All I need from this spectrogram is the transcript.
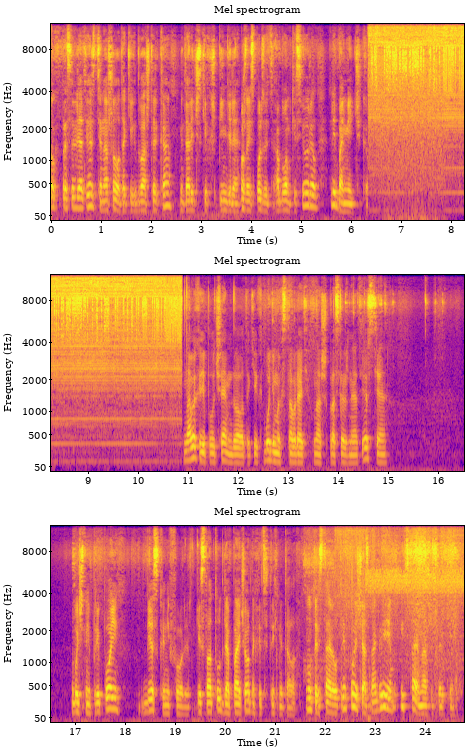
Того, как просверлили отверстие, нашел таких два штырька металлических шпинделя. Можно использовать обломки сверл, либо метчиков. На выходе получаем два вот таких. Будем их вставлять в наши просверленные отверстия. Обычный припой без канифоли. Кислоту для пай черных и цветных металлов. Внутрь ставил припой, сейчас нагреем и вставим наши сырки.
